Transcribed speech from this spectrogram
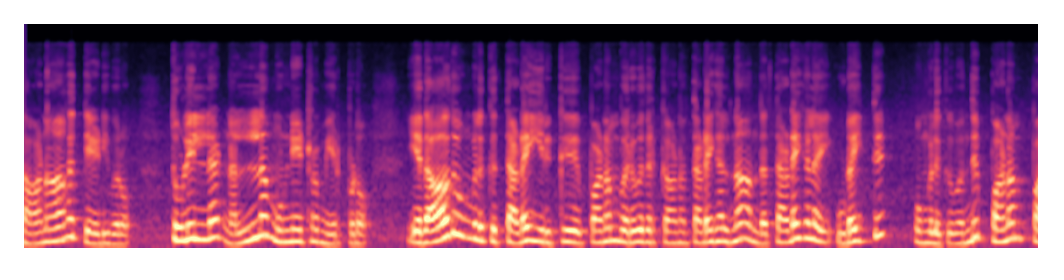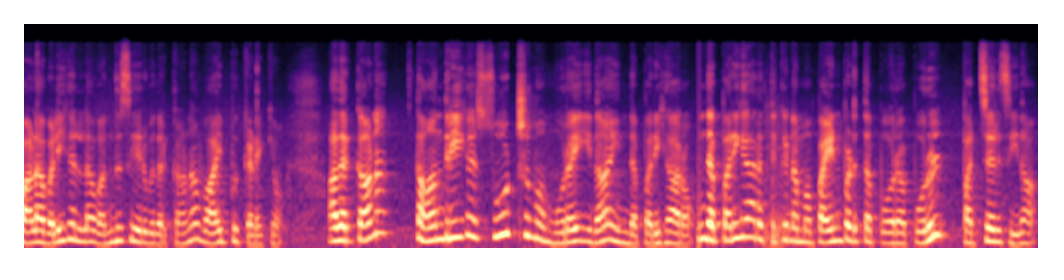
தானாக தேடி வரும். தொழிலில் நல்ல முன்னேற்றம் ஏற்படும். ஏதாவது உங்களுக்கு தடை இருக்குது பணம் வருவதற்கான தடைகள்னால் அந்த தடைகளை உடைத்து உங்களுக்கு வந்து பணம் பல வழிகளில் வந்து சேருவதற்கான வாய்ப்பு கிடைக்கும். அதற்கான தாந்திரீக சூட்சும முறை தான் இந்த பரிகாரம். இந்த பரிகாரத்துக்கு நம்ம பயன்படுத்த போகிற பொருள் பச்சரிசி தான்.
